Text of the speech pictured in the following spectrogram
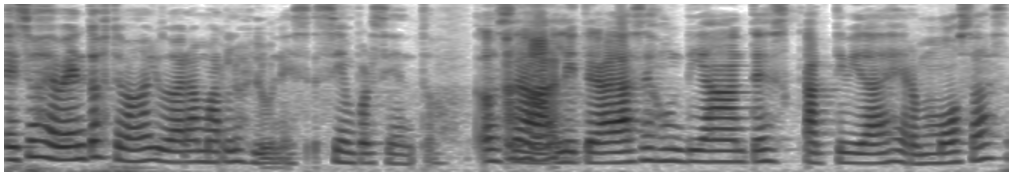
Esos eventos te van a ayudar a amar los lunes, 100%. O sea, Ajá. literal haces un día antes actividades hermosas,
